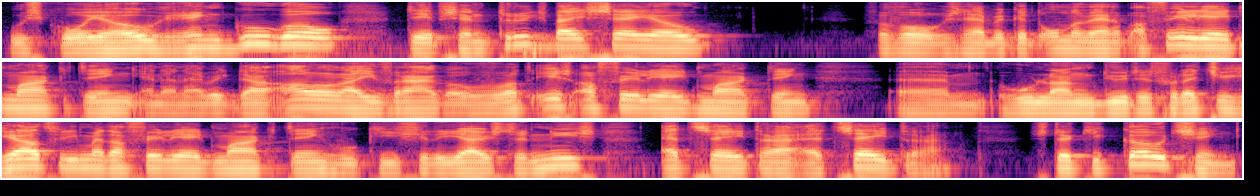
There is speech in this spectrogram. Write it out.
Hoe scoor je hoger in Google? Tips en trucs bij SEO. Vervolgens heb ik het onderwerp affiliate marketing. En dan heb ik daar allerlei vragen over. Wat is affiliate marketing? Um, hoe lang duurt het voordat je geld verdient met affiliate marketing? Hoe kies je de juiste niche? Etcetera, etcetera. Stukje coaching.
